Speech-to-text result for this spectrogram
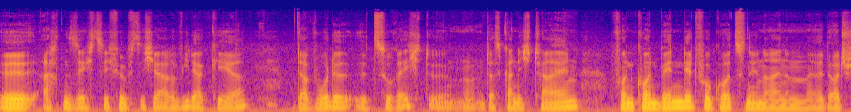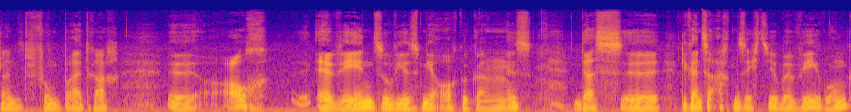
äh, 68, 50 Jahre Wiederkehr. Da wurde äh, zu Recht, äh, das kann ich teilen, von Cohn-Bendit vor kurzem in einem äh, Deutschlandfunkbeitrag äh, auch erwähnt, so wie es mir auch gegangen ist, dass äh, die ganze 68er Bewegung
